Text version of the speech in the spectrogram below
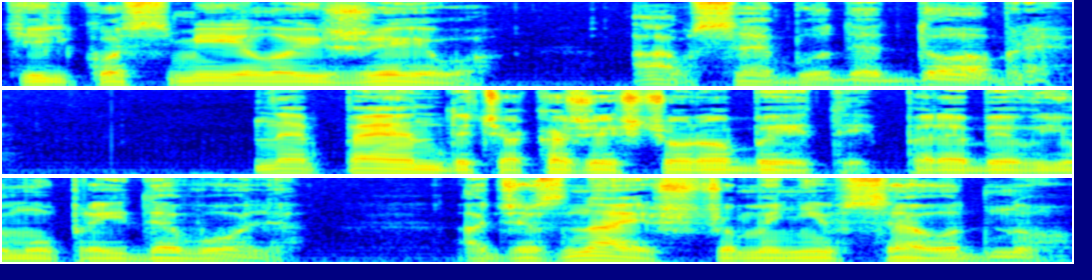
Тільки сміло і живо, а все буде добре. Не пендича, кажи, що робити, перебив йому прийде воля. Адже знаєш, що мені все одно.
